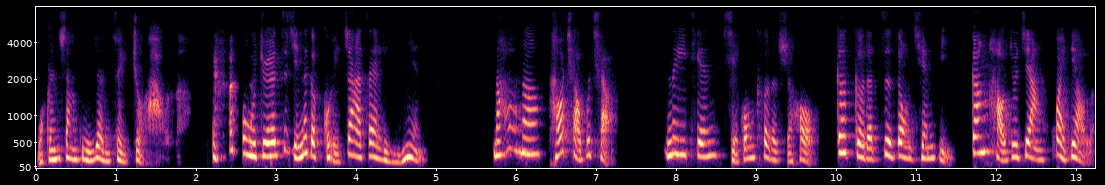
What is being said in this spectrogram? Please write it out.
我跟上帝认罪就好了。我觉得自己那个诡诈在里面。然后呢，好巧不巧，那一天写功课的时候，哥哥的自动铅笔刚好就这样坏掉了。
